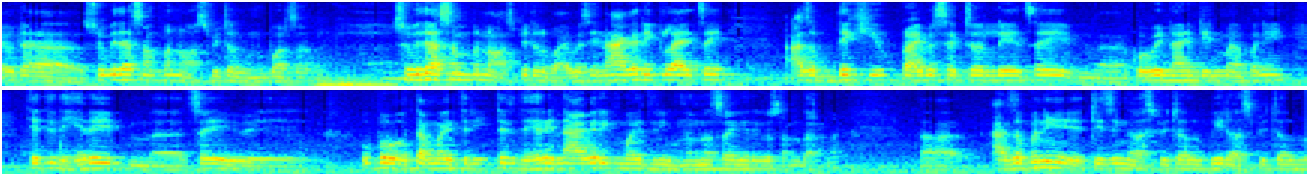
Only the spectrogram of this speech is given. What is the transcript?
एउटा सुविधा सम्पन्न हस्पिटल हुनुपर्छ। सुविधा सम्पन्न हस्पिटल भएपछि नागरिकलाई चाहिँ आज देखियो प्राइभेट सेक्टरले चाहिँ कोभिड नाइन्टिनमा पनि त्यति धेरै चाहिँ उपभोक्ता मैत्री त्यति धेरै नागरिक मैत्री हुन नसकेको सन्दर्भमा आज पनि टिचिङ हस्पिटल वीर हस्पिटल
